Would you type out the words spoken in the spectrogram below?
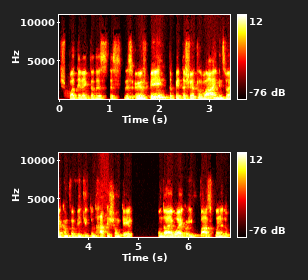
Sportdirektor des, des, des ÖFB, der Peter Schöttl, war in den Zweikampf verwickelt und hatte schon Geld. Von daher war ich, ich weiß gar nicht, ob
